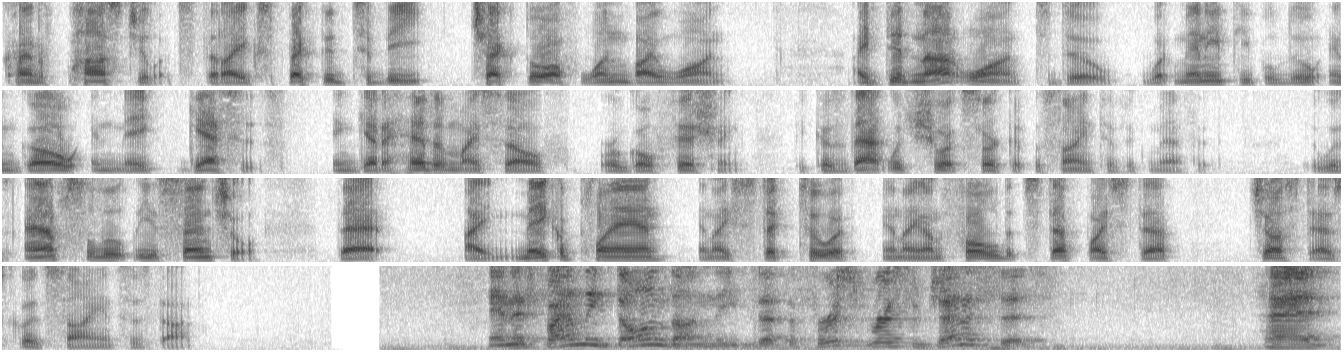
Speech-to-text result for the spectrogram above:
kind of postulates that I expected to be checked off one by one. I did not want to do what many people do and go and make guesses and get ahead of myself or go fishing because that would short circuit the scientific method. It was absolutely essential that I make a plan and I stick to it and I unfold it step by step just as good science is done. And it finally dawned on me that the first verse of Genesis had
